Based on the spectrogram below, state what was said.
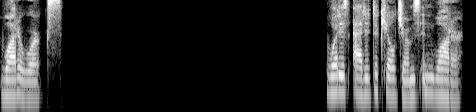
Waterworks. What is added to kill germs in water?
